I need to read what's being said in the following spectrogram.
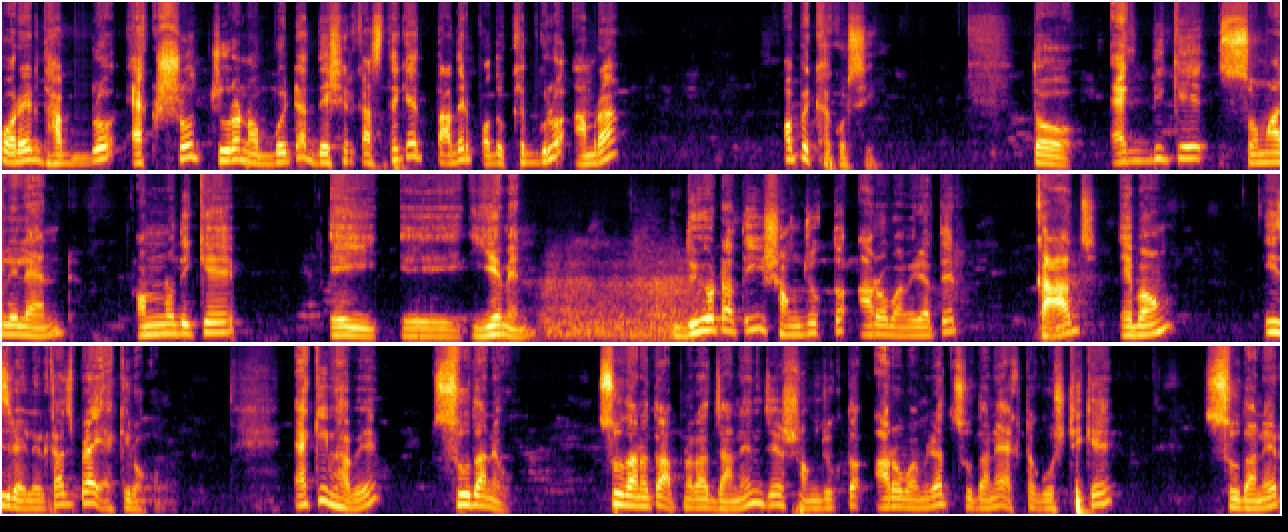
পরের ধাপগুলো একশো চুরানব্বইটা দেশের কাছ থেকে তাদের পদক্ষেপগুলো আমরা অপেক্ষা করছি। তো একদিকে সোমালিল্যান্ড, অন্যদিকে এই ইয়েমেন দুয়োটাতেই সংযুক্ত আরব আমিরাতের কাজ এবং ইসরায়েলের কাজ প্রায় একই রকম। একইভাবে সুদানেও, সুদানে তো আপনারা জানেন যে সংযুক্ত আরব আমিরাত সুদানে একটা গোষ্ঠীকে সুদানের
